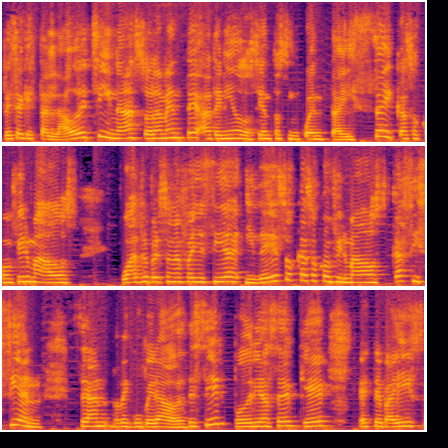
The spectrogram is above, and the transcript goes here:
pese a que está al lado de China, solamente ha tenido 256 casos confirmados, cuatro personas fallecidas y de esos casos confirmados, casi 100 se han recuperado. Es decir, podría ser que este país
